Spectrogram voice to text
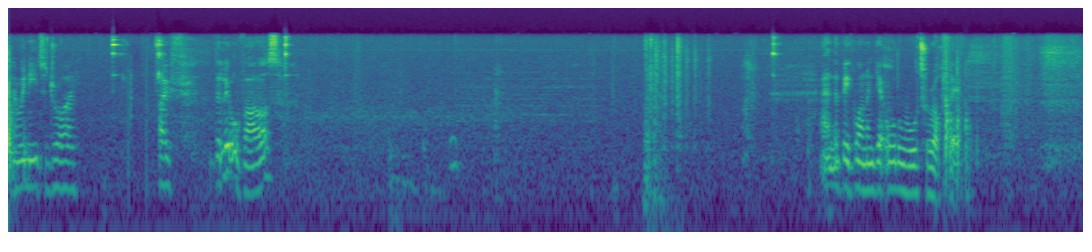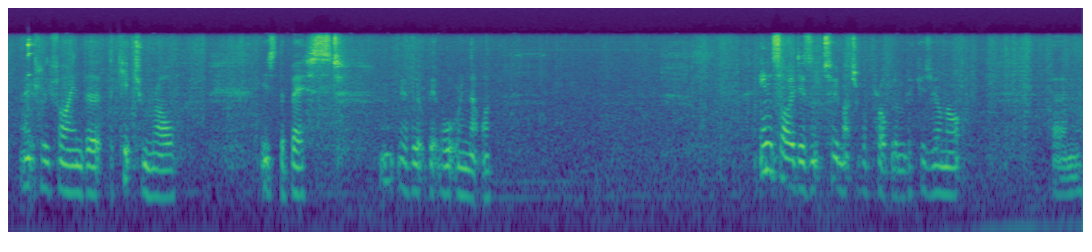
Now we need to dry both the little vase and the big one and get all the water off it. I actually find that the kitchen roll is the best. We have a little bit of water in that one. Inside isn't too much of a problem because you're not um,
